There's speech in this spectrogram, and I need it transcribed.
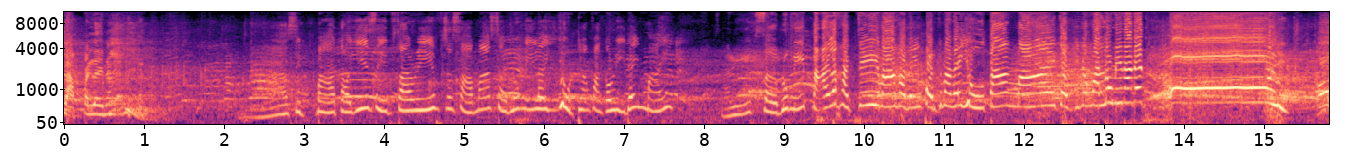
หลับไปเลยนะ สิบ8ต่อ 20 ซาริฟจะสามารถเสิร์ฟลูกนี้แล้วหยุดทางฝั่งเกาหลีได้ไหม ซาริฟเสิร์ฟลูกนี้ตายแล้วค่ะ จี้มาค่ะแต่ยังเปิดขึ้นมาได้อยู่ตั้งไม้กับกินรางวัลลูกนี้นะเน็ตโอ้ยโอ้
